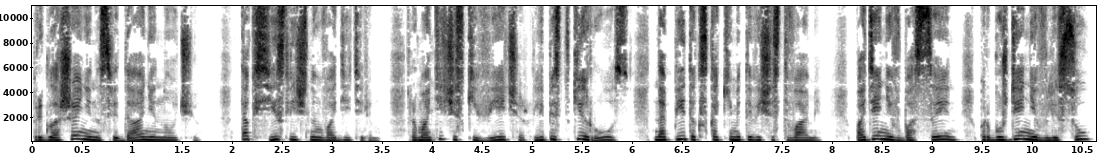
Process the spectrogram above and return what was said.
приглашение на свидание ночью, Такси с личным водителем, романтический вечер, лепестки роз, напиток с какими-то веществами, падение в бассейн, пробуждение в лесу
